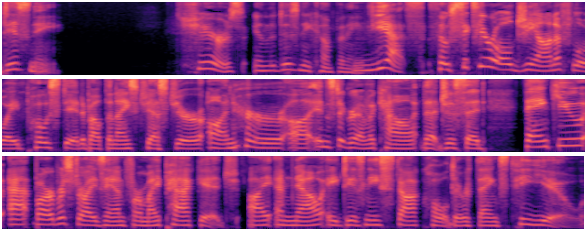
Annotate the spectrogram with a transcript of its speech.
Disney. Shares in the Disney company. Yes. So six year old Gianna Floyd posted about the nice gesture on her uh, Instagram account that just said, Thank you at Barbra Streisand for my package. I am now a Disney stockholder thanks to you.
